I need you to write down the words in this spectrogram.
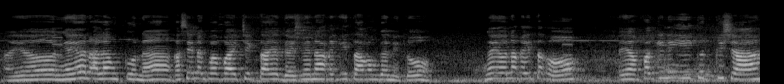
Ayun, ngayon alam ko na. Kasi nagpa-vibe check tayo guys, may nakikita akong ganito. Ngayon nakita ko, ayan, pag iniikot ko siya,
